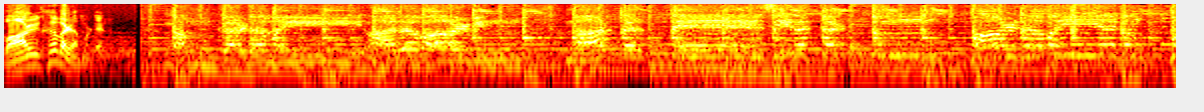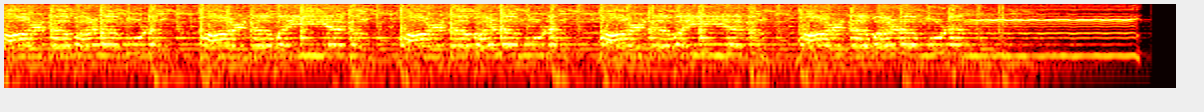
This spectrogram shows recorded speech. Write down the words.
வாழ்க வளமுடன். நம் கடமை அறவாழ்வின் நாட்டத்தே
